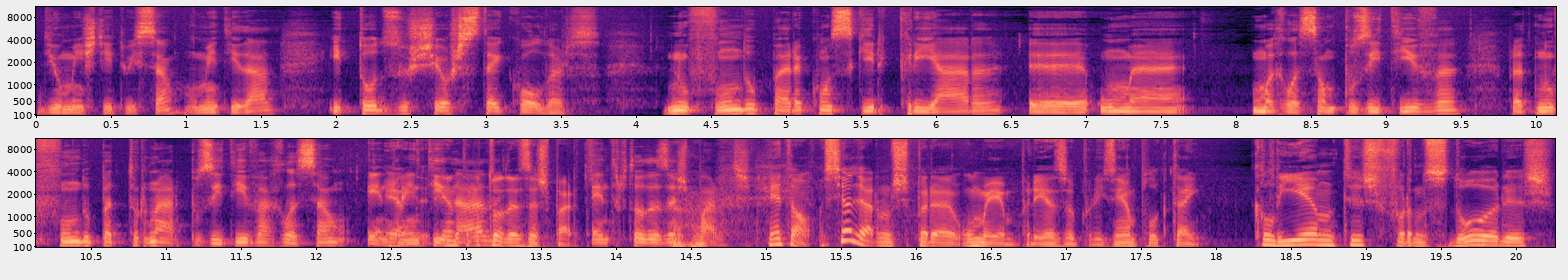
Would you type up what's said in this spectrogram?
de uma instituição, uma entidade e todos os seus stakeholders, no fundo, para conseguir criar eh, uma, uma relação positiva, portanto, no fundo, para tornar positiva a relação entre, a Entre, entidade entre todas as partes. entre todas as partes. Então, se olharmos para uma empresa, por exemplo, que tem clientes, fornecedores,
